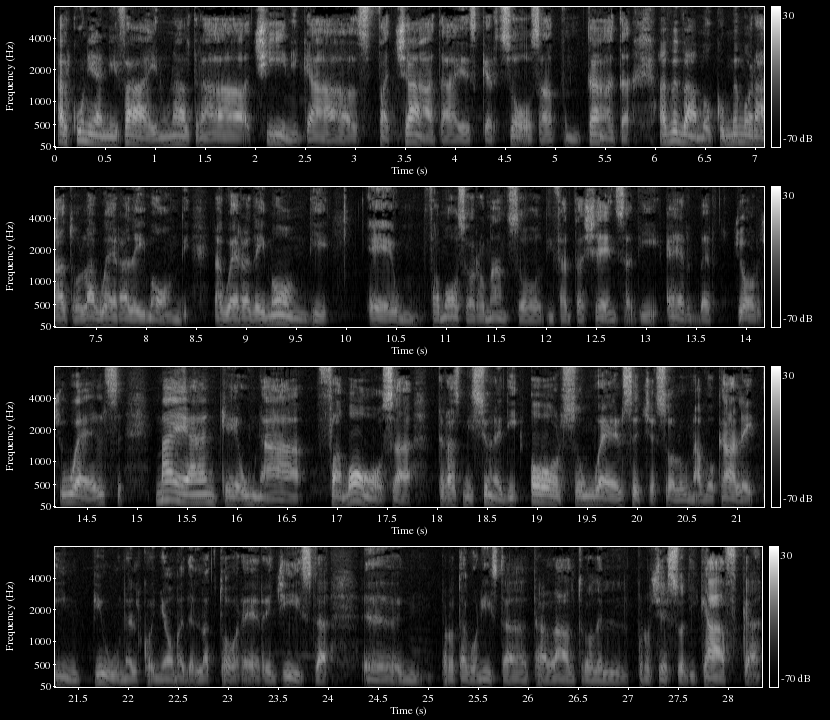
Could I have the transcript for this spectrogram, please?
Alcuni anni fa, in un'altra cinica, sfacciata e scherzosa puntata, avevamo commemorato la guerra dei mondi. La guerra dei mondi è un famoso romanzo di fantascienza di Herbert George Wells, ma è anche una famosa trasmissione di Orson Welles, c'è solo una vocale in più nel cognome dell'attore regista, eh, protagonista tra l'altro del processo di Kafka,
